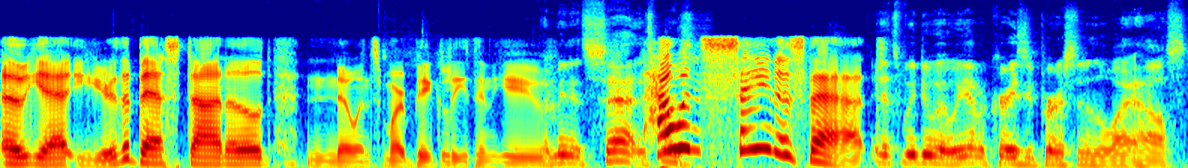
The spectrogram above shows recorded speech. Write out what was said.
"Oh yeah, you're the best, Donald. No one's more bigly than you." I mean, it's sad. It's How insane is that? It's we do it. We have a crazy person in the White House.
